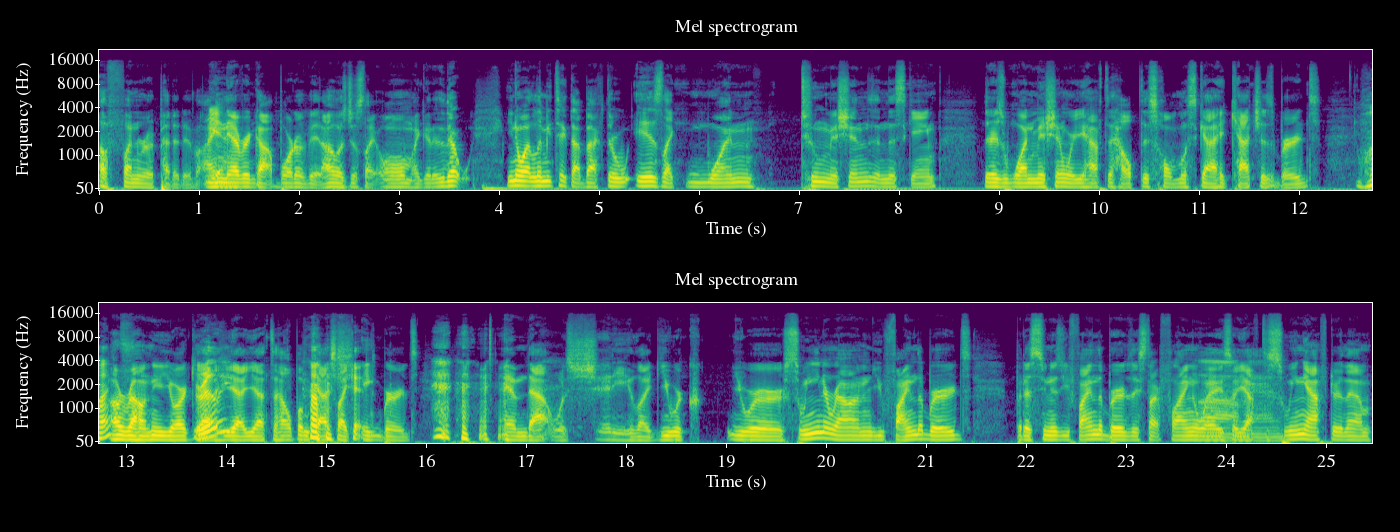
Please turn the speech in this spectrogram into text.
a fun repetitive. I Yeah. never got bored of it. I was just like, oh my goodness. There, you know what? Let me take that back. There is like one, two missions in this game. There's one mission where you have to help this homeless guy catch his birds What? around New York. Yeah, Really? Yeah, you have to help him oh, catch like shit. eight birds, and that was shitty. Like you were you were swinging around, you find the birds, but as soon as you find the birds, they start flying away. so Oh, you have to swing after them.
